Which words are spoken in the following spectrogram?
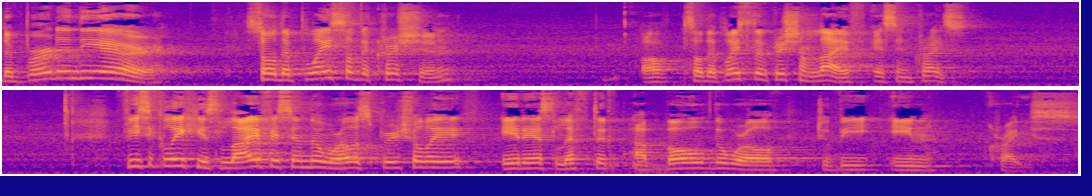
the bird in the air, so the place of the Christian, of, so the place of the Christian life is in Christ. Physically, his life is in the world. Spiritually, it is lifted above the world to be in Christ.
